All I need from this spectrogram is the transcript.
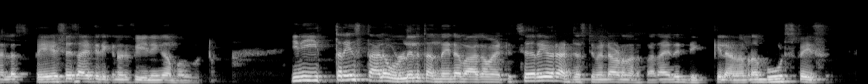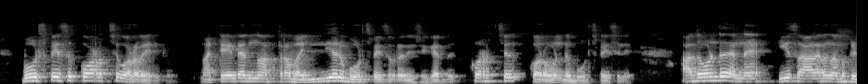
നല്ല സ്പേഷ്യസ് ആയിട്ട് ഇരിക്കുന്ന ഒരു ഫീലിംഗ് നമുക്ക് കിട്ടും. ഇനി ഇത്രയും സ്ഥലം ഉള്ളിൽ തന്നതിന്റെ ഭാഗമായിട്ട് ചെറിയൊരു അഡ്ജസ്റ്റ്മെന്റ് അവിടെ നടക്കും. അതായത് ഡിക്കിലാണ് നമ്മുടെ ബൂട്ട് സ്പേസ് ബൂട്ട് സ്പേസ് കുറച്ച് കുറവായിരിക്കും. മറ്റേതിന്റെ ഒന്നും അത്ര വലിയൊരു ബൂട്ട് സ്പേസ് പ്രതീക്ഷിക്കരുത്. കുറച്ച് കുറവുണ്ട് ബൂട്ട് സ്പേസിൽ അതുകൊണ്ട് തന്നെ ഈ സാധനം നമുക്ക്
